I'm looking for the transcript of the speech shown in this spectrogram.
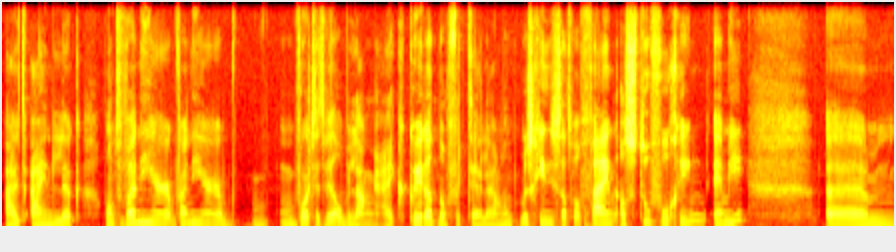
uiteindelijk. Want wanneer, wanneer wordt het wel belangrijk? Kun je dat nog vertellen? Want misschien is dat wel fijn als toevoeging, Emmy. Ehm,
